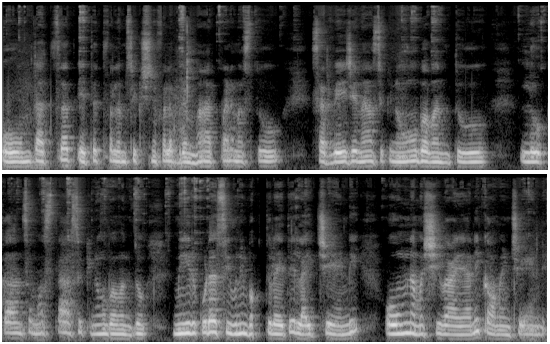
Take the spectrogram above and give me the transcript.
ఓం తత్సత్ ఎతత్ఫలం శిక్షణఫల బ్రహ్మార్పణమస్తు. సర్వే జనా సుఖినో భవంతు. లోకాన్ సమస్త సుఖినో భవంతు. మీరు కూడా శివుని భక్తులైతే లైక్ చేయండి. ఓం నమ శివాయ అని కామెంట్ చేయండి.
